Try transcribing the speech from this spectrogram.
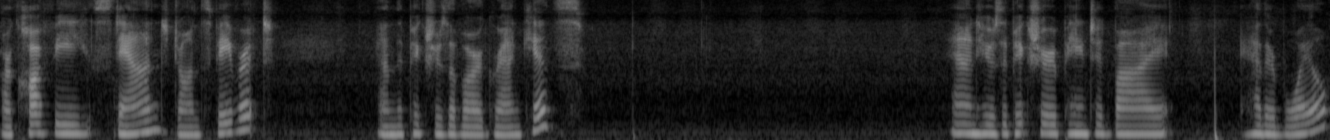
Our coffee stand, John's favorite, and the pictures of our grandkids. And here's a picture painted by Heather Boyle.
